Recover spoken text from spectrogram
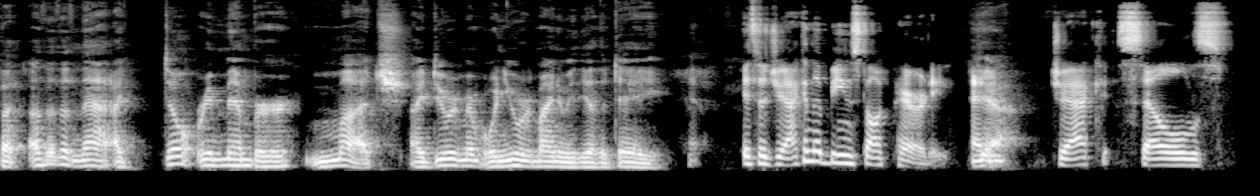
But other than that, I don't remember much. I do remember when you reminded me the other day. It's a Jack and the Beanstalk parody. And Yeah. Jack sells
